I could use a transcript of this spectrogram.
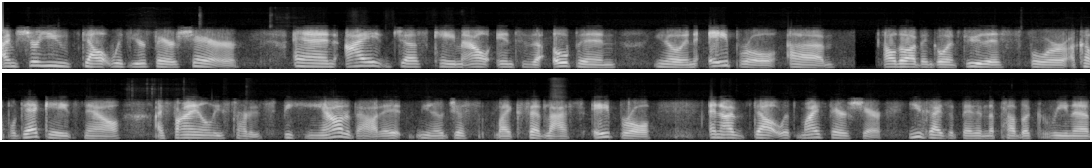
I'm sure you've dealt with your fair share. And I just came out into the open, you know, in April. Um, although I've been going through this for a couple decades now, I finally started speaking out about it, you know, just like said last April. And I've dealt with my fair share. You guys have been in the public arena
